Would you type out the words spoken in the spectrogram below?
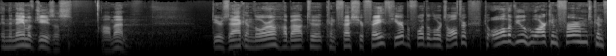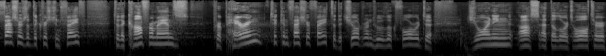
In the name of Jesus, Amen. Dear Zach and Laura, about to confess your faith here before the Lord's altar. To all of you who are confirmed confessors of the Christian faith, to the confirmands preparing to confess your faith, to the children who look forward to joining us at the Lord's altar.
